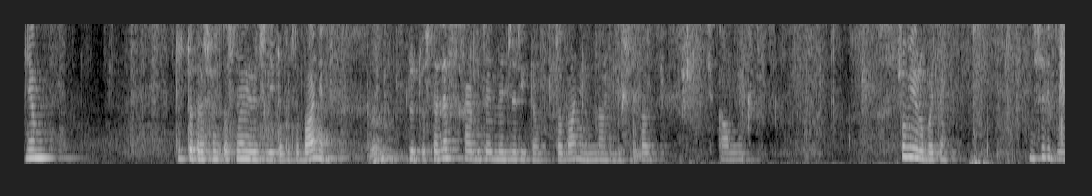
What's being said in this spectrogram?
Йдем. Тут треба ще основне леджеріто, бо це баня. Тут остальне все хай буде леджеріто. То баню не треба більше ставити. Цікаво. Що мені робити? Не сиди було.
